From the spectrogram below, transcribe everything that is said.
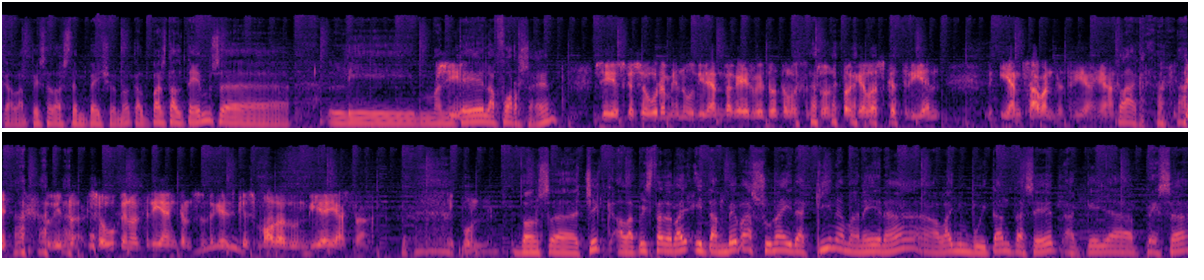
que la peça de Stampation, no? que el pas del temps eh, li manté Sí. la força. Eh? Sí, és que segurament ho direm de gairebé totes les cançons, perquè les que trien ja en saben de triar, ja. Clar. Vull dir, no, segur que no trien cançons d'aquells que és moda d'un dia i ja està. I punt. Doncs eh, Chic a la pista de ball i també va sonar i de quina manera a l'any 87 aquella peça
